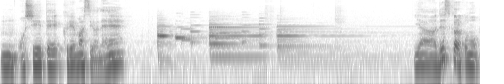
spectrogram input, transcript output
うん、教えてくれますよね。いやですからこの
